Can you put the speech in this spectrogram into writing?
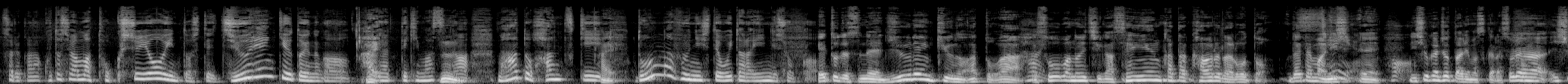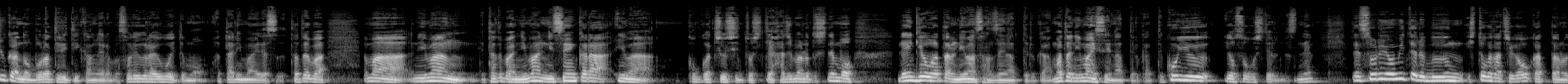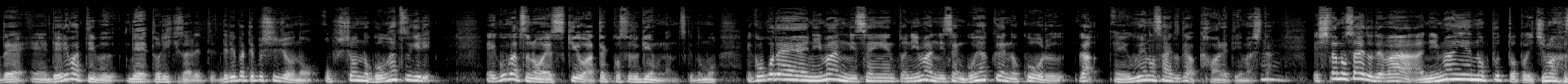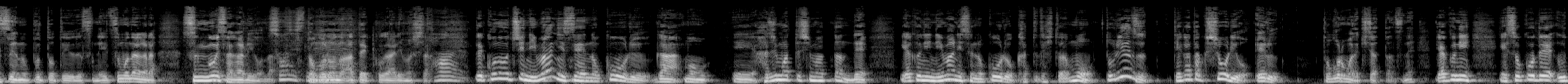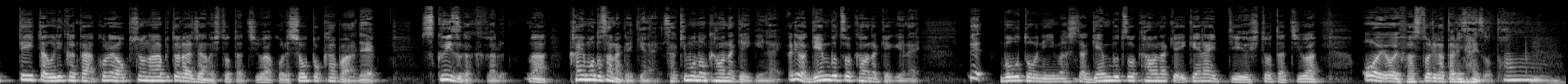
それから今年はまあ特殊要因として10連休というのがはい。やってきますが、まああと半月、はい。どんな風にしておいたらいいんでしょうか？えっとですね、10連休の後は、はい。相場の位置が1000円方変わるだろうと。だいたいまあ 2, 1000週円えーはあ。2週間ちょっとありますから、それは1週間のボラティリティ考えればそれぐらい動いても当たり前です。例えば、まあ2万、例えば2万2000から今、ここが中心として始まるとしても、連休終わったら2万3000円になってるか、また2万1000円になってるかって、こういう予想をしてるんですね。で、それを見てる部分、人たちが多かったので、えーデリバティブで取引されて、デリバティブ市場のオプションの5月切り。えー5月の S q を当てっこするゲームなんですけども、えーここで2万2000円と2万2500円のコールが、えー上のサイドでは買われていました。で下のサイドでは2万円のプットと1万8000円のプットというですね、いつもながらすんごい下がるようなところの当てっこがありました。はいで、このうち2万2000円のコールがもう、えー始まってしまったんで、逆に2万2000円のコールを買ってた人はもう、とりあえず手堅く勝利を得るところまで来ちゃったんですね。逆に、えそこで売っていた売り方、これはオプションのアービトラージャーの人たちは、これショートカバーで、スクイーズがかかる。まあ、買い戻さなきゃいけない。先物を買わなきゃいけない。あるいは現物を買わなきゃいけない。で、冒頭に言いました、現物を買わなきゃいけないっていう人たちは、おいおい、ファストリが足りないぞと。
